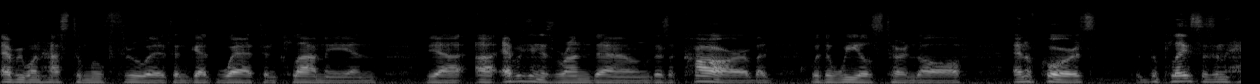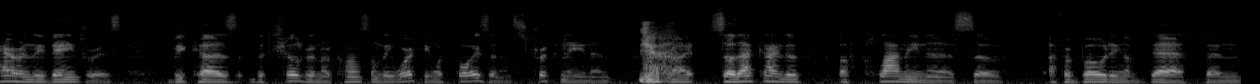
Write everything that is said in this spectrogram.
everyone has to move through it and get wet and clammy and yeah, uh, everything is run down. There's a car, but with the wheels turned off, and of course, the place is inherently dangerous because the children are constantly working with poison and strychnine and yeah. right. So that kind of of clamminess, of a foreboding of death and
